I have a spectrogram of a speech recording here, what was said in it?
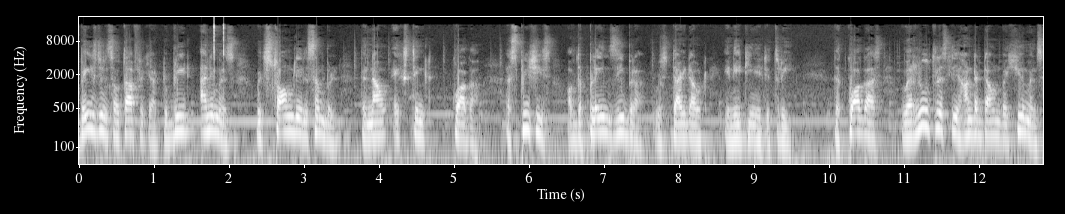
based in South Africa to breed animals which strongly resemble the now extinct quagga, a species of the plain zebra which died out in 1883. The quaggas were ruthlessly hunted down by humans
